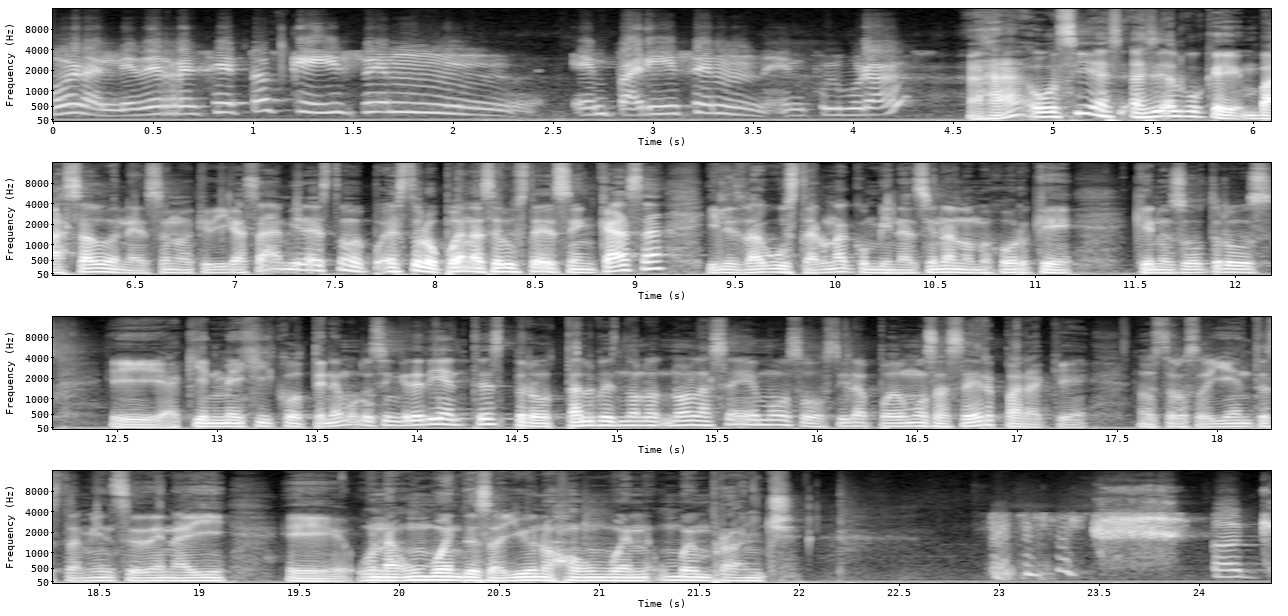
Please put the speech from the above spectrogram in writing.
Órale, de recetas que hice en, en París, en, en. Ajá, o sí, así algo que basado en eso, ¿no? Que digas, ah, mira, esto, esto lo pueden hacer ustedes en casa y les va a gustar una combinación a lo mejor que, que nosotros eh, aquí en México tenemos los ingredientes, pero tal vez no, no la hacemos o sí la podemos hacer para que nuestros oyentes también se den ahí eh, una- un buen desayuno o un buen, un buen brunch. Ok,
